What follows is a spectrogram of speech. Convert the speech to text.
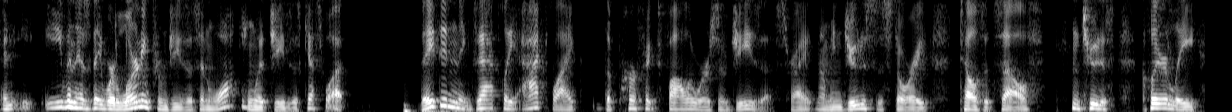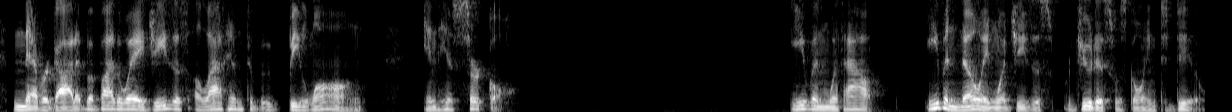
And even as they were learning from Jesus and walking with Jesus, guess what? They didn't exactly act like the perfect followers of Jesus, right? I mean, Judas's story tells itself. Judas clearly never got it, but by the way, Jesus allowed him to belong in his circle, even without even knowing what Jesus Judas was going to do.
